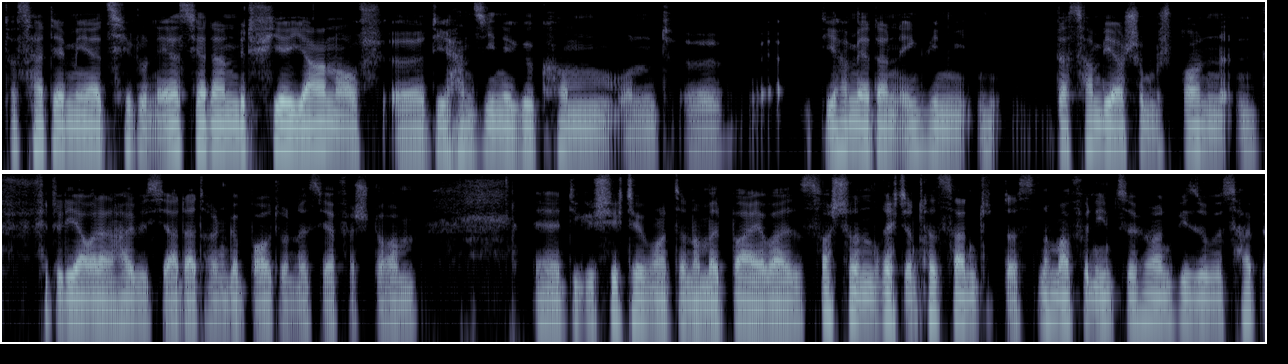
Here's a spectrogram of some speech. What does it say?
Das hat er mir erzählt und er ist ja dann mit vier Jahren auf äh, die Hansine gekommen und äh, die haben ja dann irgendwie, das haben wir ja schon besprochen, ein Vierteljahr oder ein halbes Jahr daran gebaut und ist ja verstorben. Äh, die Geschichte war da noch mit bei, aber es war schon recht interessant, das nochmal von ihm zu hören, wieso, weshalb,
